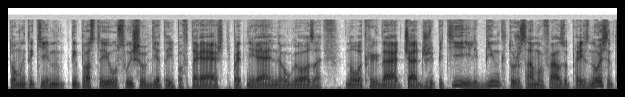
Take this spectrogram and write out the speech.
то мы такие, ну, ты просто ее услышав где-то и повторяешь, типа, это нереальная угроза. Но вот когда чат GPT или Bing ту же самую фразу произносит,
